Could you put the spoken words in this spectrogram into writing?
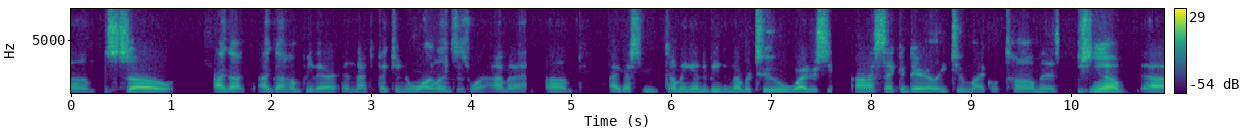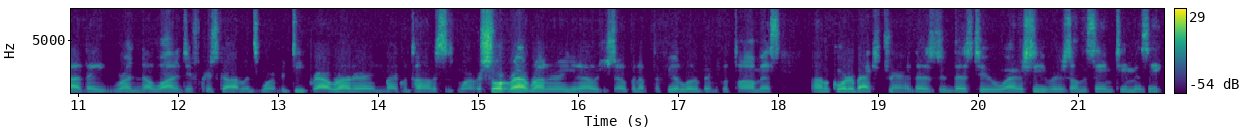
Um, so I got I got Humphrey there, and next pick to New Orleans is where I'm gonna um, I guess coming in to be the number two wide receiver, uh, secondarily to Michael Thomas. You know, uh, they run a lot of different. Chris Godwin's more of a deep route runner, and Michael Thomas is more of a short route runner. You know, just open up the field a little bit. Michael Thomas, um, a quarterback's dream. Those those two wide receivers on the same team is a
